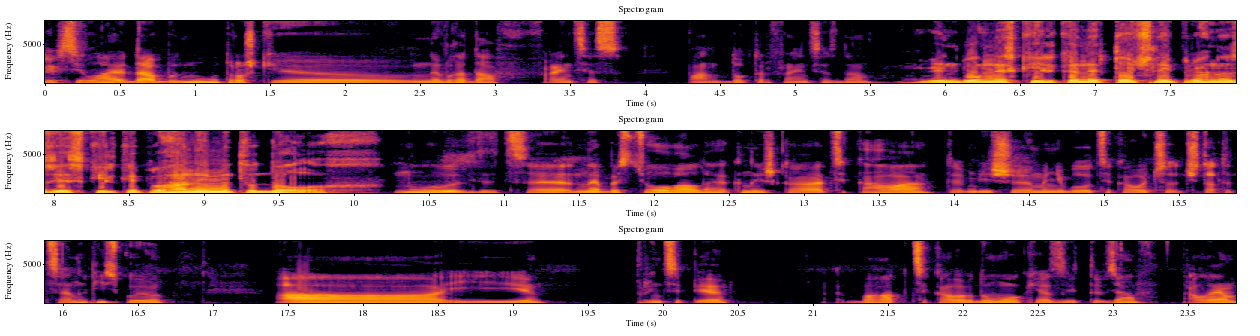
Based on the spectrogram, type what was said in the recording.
І всі лають, да, бо ну трошки е, не вгадав Френсіс, пан доктор Френсіс, да? Він був не скільки не точний прогнозист, скільки поганий методолог. Ну, це не без цього, але книжка цікава. Тим більше мені було цікаво читати це англійською. А, і, в принципі, багато цікавих думок я звідти взяв. Але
